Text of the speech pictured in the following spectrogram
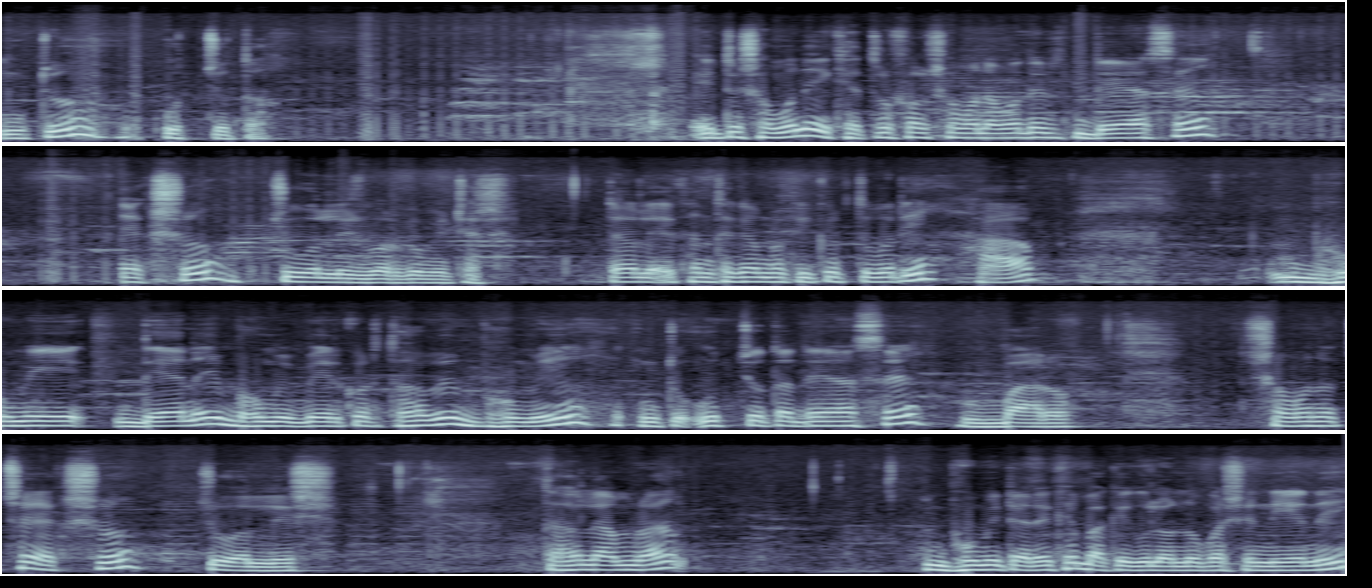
ইন্টু উচ্চতা। এটা সমানে এই ক্ষেত্রফল সমান আমাদের দেয়া আছে একশো চুয়াল্লিশ বর্গ মিটার তাহলে এখান থেকে আমরা কি করতে পারি? হাফ ভূমি দেয়া নেই, ভূমি বের করতে হবে, ভূমি ইন্টু উচ্চতা দেয়া আছে বারো। সমান হচ্ছে একশো চুয়াল্লিশ। তাহলে আমরা ভূমিটা রেখে বাকিগুলো অন্য পাশে নিয়ে নেই।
